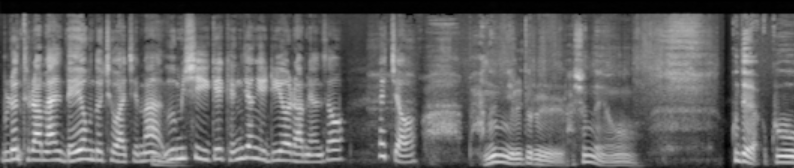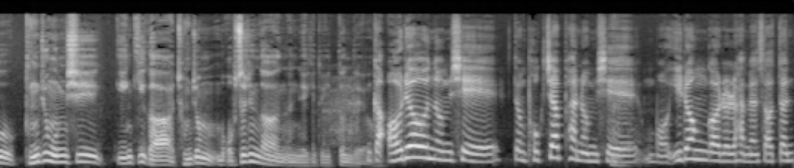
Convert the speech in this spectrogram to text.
물론 드라마 내용도 좋았지만 음. 식이 굉장히 리얼하면서 했죠. 많은 일들을 하셨네요. 근데 그 궁중 음식 인기가 점점 뭐 없어진다는 얘기도 있던데요. 그러니까 어려운 음식, 또 복잡한 음식, 네. 뭐 이런 거를 하면서 어떤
